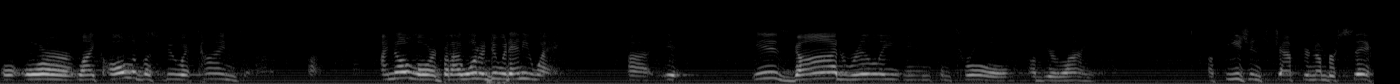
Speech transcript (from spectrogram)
Or, or like all of us do at times, uh, I know, Lord, but I want to do it anyway. Uh, it, is God really in control of your life? Ephesians chapter number 6.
